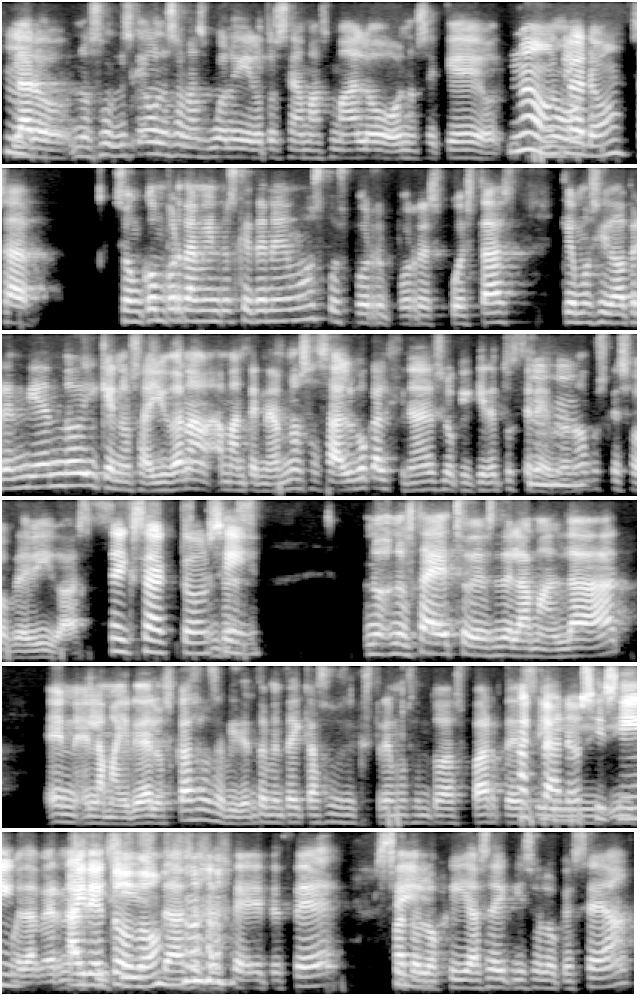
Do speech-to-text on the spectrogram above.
Hmm. Claro, no, es que uno sea más bueno y el otro sea más malo o no sé qué. no, claro. O sea, son comportamientos que tenemos pues, por, respuestas que hemos ido aprendiendo y que nos ayudan a, mantenernos a salvo, que al final es lo que quiere tu cerebro, ¿no? Pues que sobrevivas. Exacto, sí. No, no, está hecho desde la maldad, en, la mayoría de los casos. Evidentemente hay casos extremos en todas partes ah, claro, y, sí, sí. puede haber hay de todo. etc, patologías X o lo que sea,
